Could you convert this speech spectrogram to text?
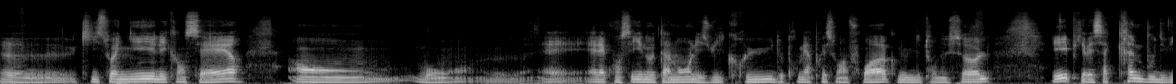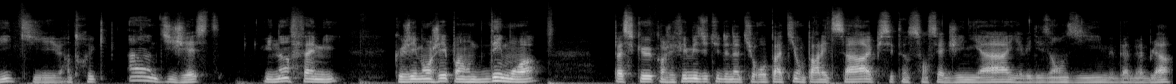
euh, qui soignait les cancers. Euh, elle a conseillé notamment les huiles crues de première pression à froid, comme l'huile de tournesol. Et puis il y avait sa crème Boudwig, qui est un truc indigeste, une infamie, que j'ai mangé pendant des mois parce que quand j'ai fait mes études de naturopathie, on parlait de ça, et puis c'était censé être génial, il y avait des enzymes, blablabla.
